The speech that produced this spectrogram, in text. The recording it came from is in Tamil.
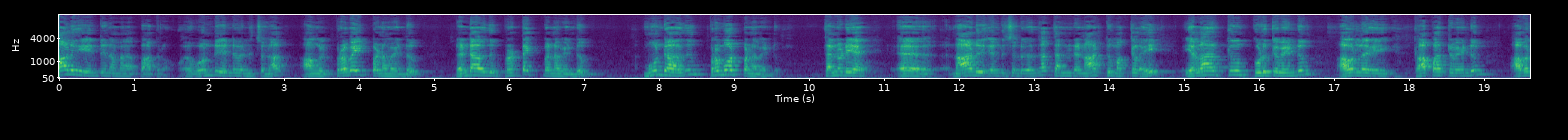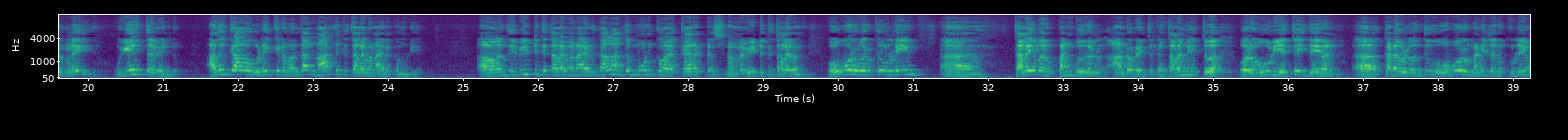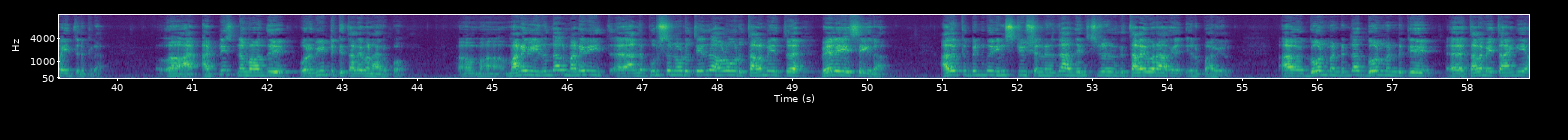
ஆளுகை என்று நம்ம பார்க்குறோம். ஒன்று என்னவென்று சொன்னால் அவங்க ப்ரொவைட் பண்ண வேண்டும் ரெண்டாவது ப்ரொடெக்ட் பண்ண வேண்டும் மூன்றாவது ப்ரொமோட் பண்ண வேண்டும். தன்னுடைய நாடு என்று சொல்லுவதால் தன்னுடைய நாட்டு மக்களை எல்லாருக்கும் கொடுக்க வேண்டும் அவர்களை காப்பாற்ற வேண்டும் அவர்களை உயர்த்த வேண்டும். அதுக்காக உழைக்கிறவன் தான் நாட்டுக்கு தலைவனாக இருக்க முடியும். அவன் வந்து வீட்டுக்கு தலைவனாக இருந்தாலும் அந்த மூணு கேரக்டர்ஸ் நம்ம வீட்டுக்கு தலைவன். ஒவ்வொருவருக்குள்ளேயும் தலைவர் பண்புகள் ஆண்டவர் வைத்திருக்கார். தலைமைத்துவ ஒரு ஊழியத்தை தேவன் கடவுள் வந்து ஒவ்வொரு மனிதனுக்குள்ளேயும் வைத்திருக்கிறார். அட்லீஸ்ட் நம்ம வந்து ஒரு வீட்டுக்கு தலைவனாக இருப்போம். மனைவி இருந்தால் மனைவி அந்த புருஷனோடு சேர்ந்து அவளும் ஒரு தலைமைத்துவ வேலையை செய்கிறார் அதற்கு பின்பு இன்ஸ்டிடியூஷன் இருந்தால் அந்த இன்ஸ்டிடியூஷனுக்கு தலைவராக இருப்பார்கள். கவர்மெண்ட் இருந்தால் கவர்மெண்ட்டுக்கு தலைமை தாங்கி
